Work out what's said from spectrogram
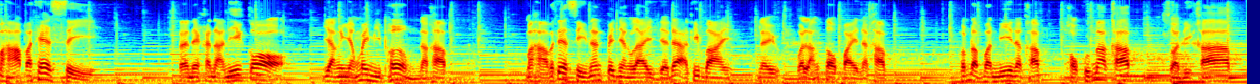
มหาประเทศ 4 แต่ในขณะนี้ก็ยังยังไม่มีเพิ่มนะครับ มหาประเทศ4นั้นเป็นอย่างไรจะได้อธิบายในวันหลังต่อไปนะครับสำหรับวันนี้นะครับ ขอบคุณมากครับ สวัสดีครับ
